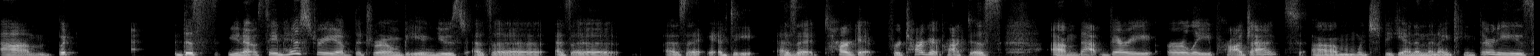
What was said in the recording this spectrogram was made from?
Um, but this, you know, same history of the drone being used as a as a as a anti as a target for target practice. Um, that very early project, um, which began in the 1930s,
